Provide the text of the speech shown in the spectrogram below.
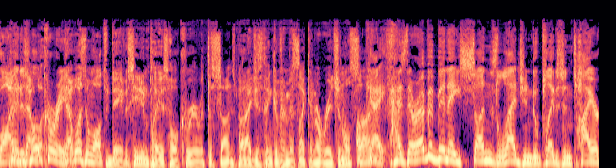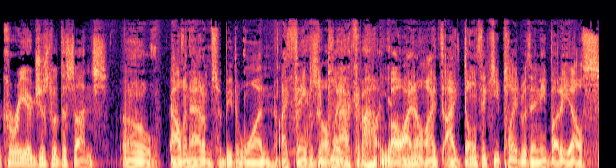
Well, played his that whole career. That wasn't Walter Davis. He didn't play his whole career with the Suns, but I just think of him as like an original Sun. Okay, has there ever been a Suns legend who played his entire career just with the Suns? Oh, Alvan Adams would be the one. I think he played. back, uh, yeah. Oh, I know. I I don't think he played with anybody else.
